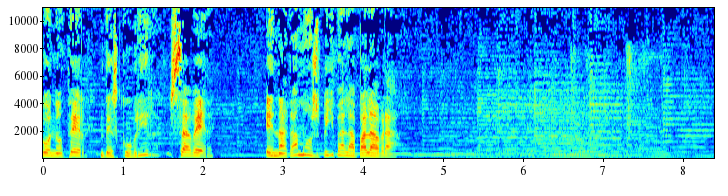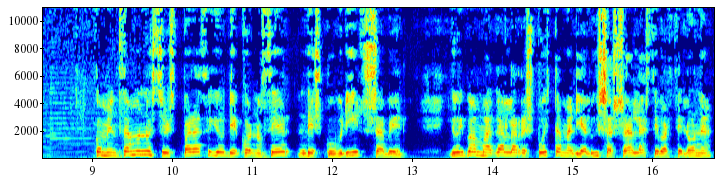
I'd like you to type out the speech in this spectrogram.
Conocer, descubrir, saber. En Hagamos Viva la Palabra. Comenzamos nuestro espacio de conocer, descubrir, saber. Y hoy vamos a dar la respuesta a María Luisa Salas de Barcelona,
